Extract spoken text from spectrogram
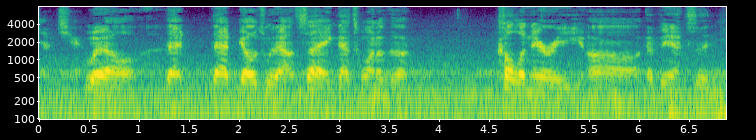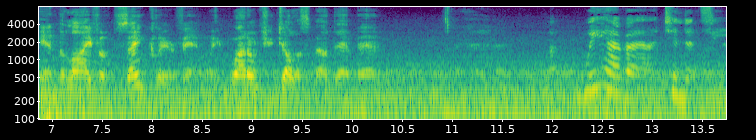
don't you? Well, that that goes without saying. That's one of the culinary uh, events in, in the life of the St. Clair family. Why don't you tell us about that, Pat? We have a tendency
